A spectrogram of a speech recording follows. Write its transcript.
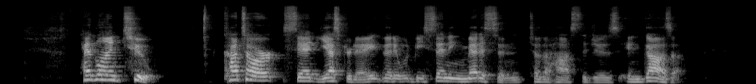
Headline two Qatar said yesterday that it would be sending medicine to the hostages in Gaza.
